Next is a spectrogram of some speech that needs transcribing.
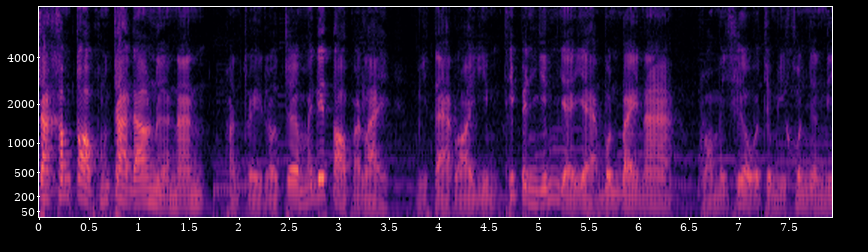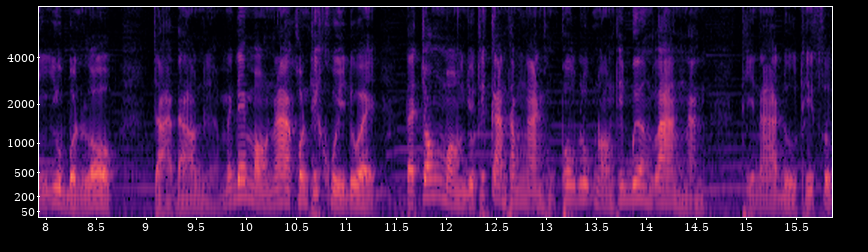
จากคำตอบของจ่าดาวเหนือนั้น พันตรีโรเจอร์ไม่ได้ตอบอะไร มีแต่รอยยิ้มที่เป็นยิ้มแย่ๆบนใบหน้าเพราะไม่เชื่อว่าจะมีคนอย่างนี้อยู่บนโลกจ่าดาวเหนือไม่ได้มองหน้าคนที่คุยด้วย แต่จ้องมองอยู่ที่การทำงานของพวกลูกน้องที่เบื้องล่างนั้น ที่น่าดูที่สุด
